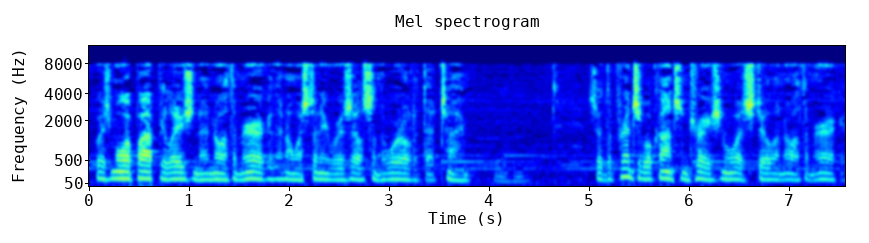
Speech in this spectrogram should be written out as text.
It was more population in North America than almost anywhere else in the world at that time. Mm-hmm. So the principal concentration was still in North America.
